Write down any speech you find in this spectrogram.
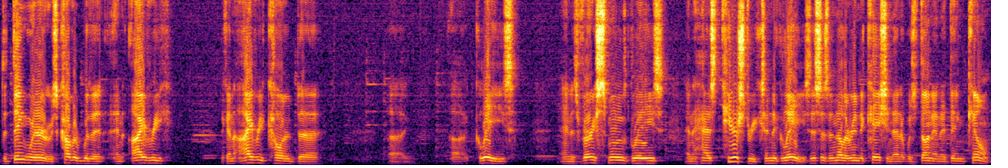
the dingware was covered with an ivory, like an ivory colored uh, uh, glaze and it's very smooth glaze and it has tear streaks in the glaze. This is another indication that it was done in a Ding kiln.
